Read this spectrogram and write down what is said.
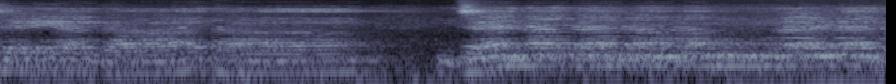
जय गाथा जनक मंगल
